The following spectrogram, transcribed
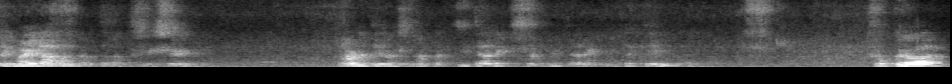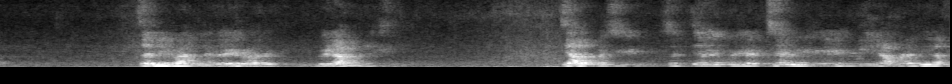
એ મહિલા મંડળ તરફથી છે. ત્રણ દિવસના પચીસ તારીખ, છવ્વીસ તારીખ ને સત્યાવીસ તારીખ. શુક્રવાર, શનિવાર ને રવિવારે વિરામ રહેશે ત્યાર પછી સત્યાવીસ પછી અઠ્યાવીસ એક બીજા આપણે વિરામ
